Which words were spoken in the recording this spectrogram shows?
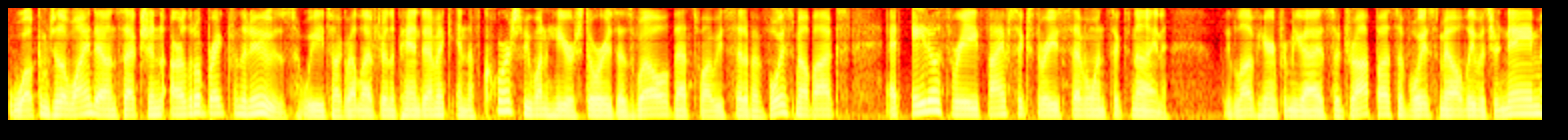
Welcome to the wind down section, our little break from the news. We talk about life during the pandemic, and of course, we want to hear your stories as well. That's why we set up a voicemail box at 803 563 7169. We love hearing from you guys, so drop us a voicemail, leave us your name,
